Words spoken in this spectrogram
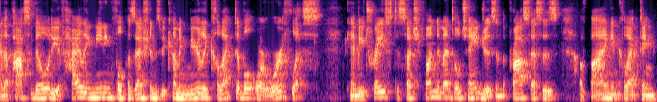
and the possibility of highly meaningful possessions becoming merely collectible or worthless can be traced to such fundamental changes in the processes of buying and collecting,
